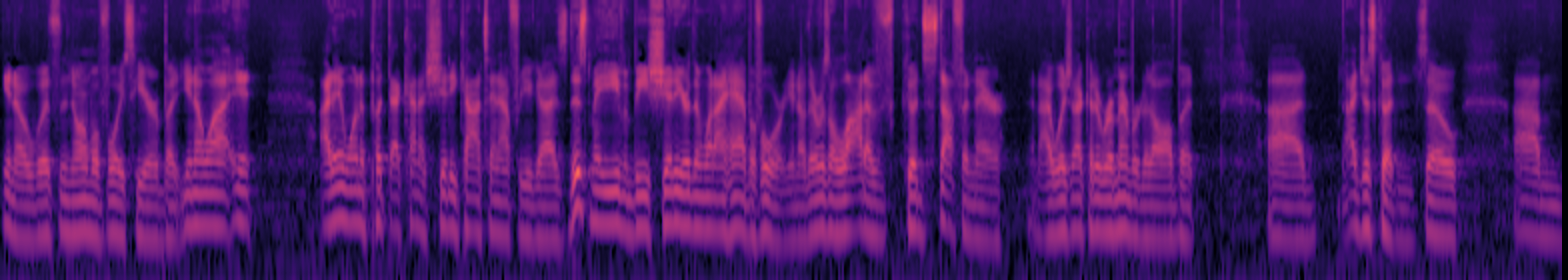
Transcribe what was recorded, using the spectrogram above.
you know, with the normal voice here. But you know what? It I didn't want to put that kind of shitty content out for you guys. This may even be shittier than what I had before. You know, there was a lot of good stuff in there, and I wish I could have remembered it all, but uh, I just couldn't. So, um,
